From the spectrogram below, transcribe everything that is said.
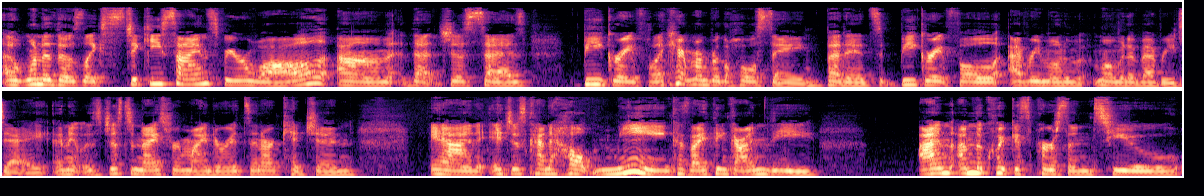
a, one of those like sticky signs for your wall um, that just says be grateful. I can't remember the whole saying but it's be grateful every moment, moment of every day. And it was just a nice reminder. It's in our kitchen. And it just kind of helped me because i think i'm the I'm I'm the quickest person to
